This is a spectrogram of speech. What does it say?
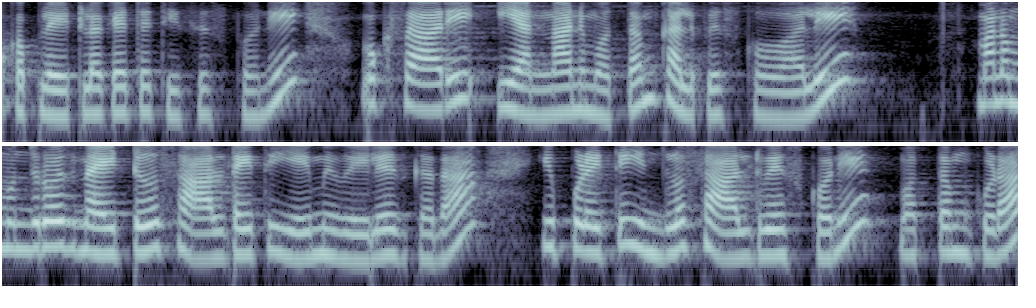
ఒక ప్లేట్లోకి అయితే తీసేసుకొని ఒకసారి ఈ అన్నాన్ని మొత్తం కలిపేసుకోవాలి. మనం ముందు రోజు నైట్ సాల్ట్ అయితే ఏమీ వేయలేదు కదా ఇప్పుడైతే ఇందులో సాల్ట్ వేసుకొని మొత్తం కూడా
